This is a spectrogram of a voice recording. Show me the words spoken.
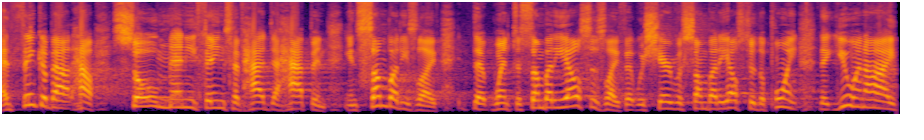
And think about how so many things have had to happen in somebody's life that went to somebody else's life, that was shared with somebody else, to the point that you and I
